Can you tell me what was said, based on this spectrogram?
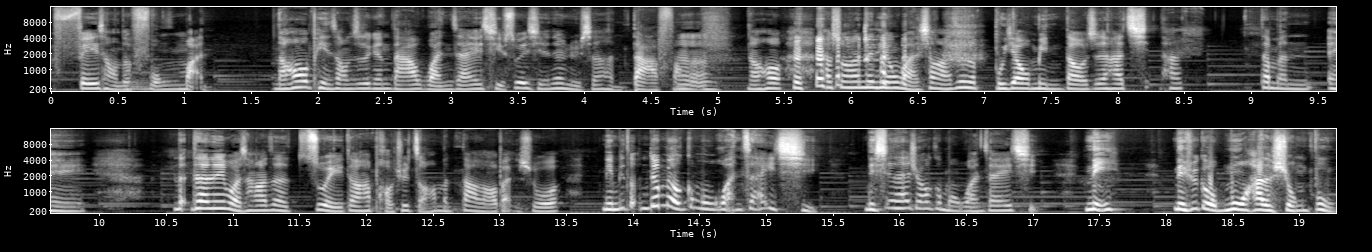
非常的丰满，嗯、然后平常就是跟大家玩在一起，所以其实那女生很大方。嗯、然后他说他那天晚上啊，真的不要命到，就是他他他们哎，那那天晚上他真的醉到，他跑去找他们大老板说：“你们都你都没有跟我们玩在一起，你现在就要跟我们玩在一起，你你去给我摸他的胸部。”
